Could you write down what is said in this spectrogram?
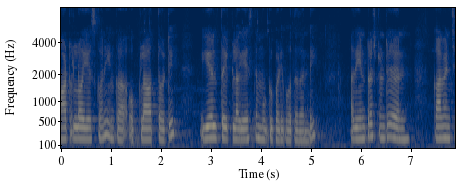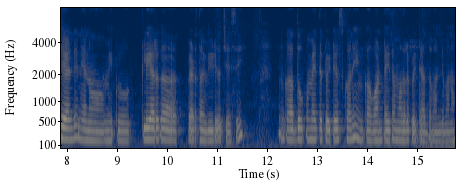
వాటర్లో వేసుకొని ఇంకా ఒక క్లాత్ తోటి ఏళ్ళతో ఇట్లా వేస్తే ముగ్గు పడిపోతుందండి. అది ఇంట్రెస్ట్ ఉంటే కామెంట్ చేయండి నేను మీకు క్లియర్గా పెడతా వీడియో చేసి. ఇంకా ధూపం అయితే పెట్టేసుకొని ఇంకా వంట అయితే మొదలు పెట్టేద్దామండి మనం.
